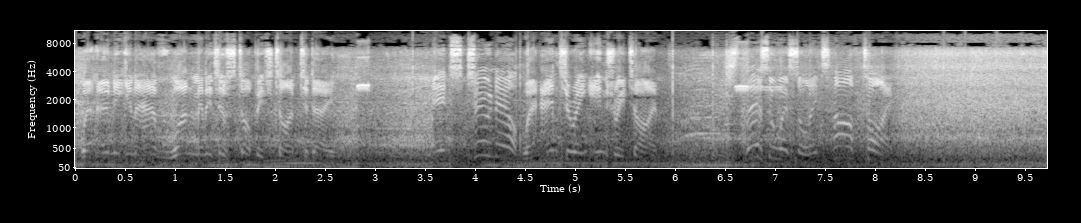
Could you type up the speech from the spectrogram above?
We're only going to have one minute of stoppage time today. It's 2 0. We're entering injury time. There's the whistle. It's half time.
